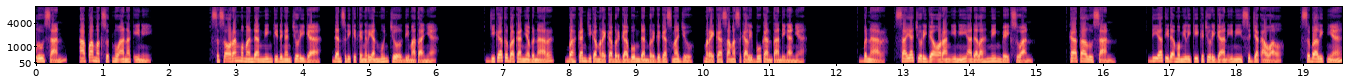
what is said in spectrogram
Lusan, apa maksudmu anak ini? Seseorang memandang Ningki dengan curiga, dan sedikit kengerian muncul di matanya. Jika tebakannya benar, bahkan jika mereka bergabung dan bergegas maju, mereka sama sekali bukan tandingannya. Benar, saya curiga orang ini adalah Ning Beixuan. Kata Lusan. Dia tidak memiliki kecurigaan ini sejak awal. Sebaliknya,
